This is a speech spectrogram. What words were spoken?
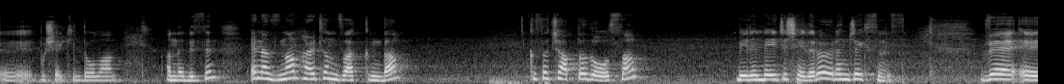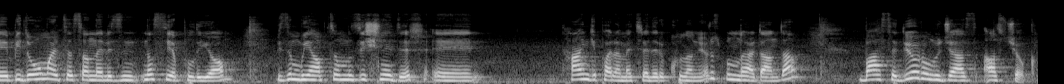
e, bu şekilde olan analizin. En azından haritanız hakkında kısa çapta da olsa belirleyici şeyleri öğreneceksiniz. Ve e, bir doğum haritası analizin nasıl yapılıyor? Bizim bu yaptığımız iş nedir? E, hangi parametreleri kullanıyoruz? Bunlardan da bahsediyor olacağız az çok.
